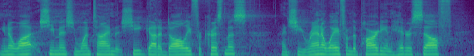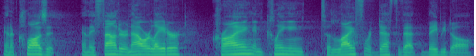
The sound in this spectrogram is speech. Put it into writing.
You know what? She mentioned one time that she got a dolly for Christmas and she ran away from the party and hid herself in a closet. And they found her an hour later, crying and clinging to life or death to that baby doll,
